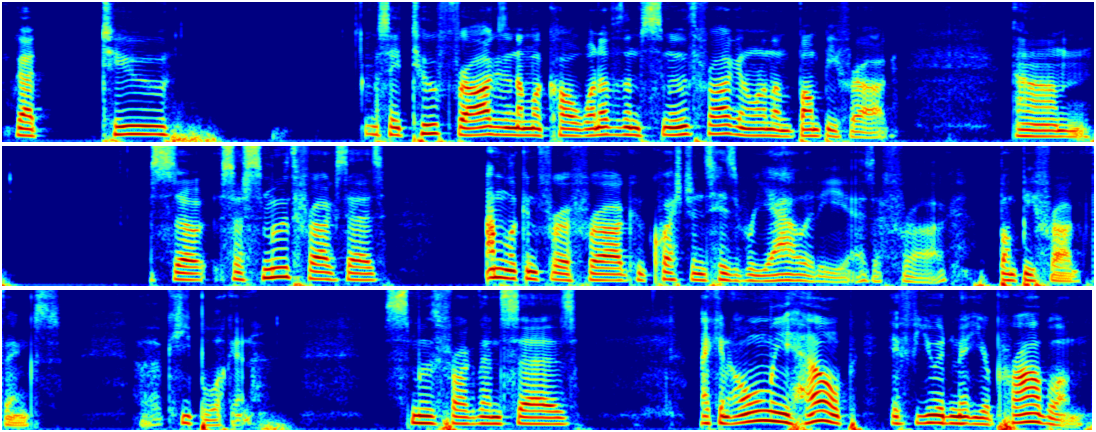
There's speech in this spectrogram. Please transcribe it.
we've got two. I'm gonna say two frogs, and I'm gonna call one of them Smooth Frog and one of them Bumpy Frog. Um. So so Smooth Frog says, "I'm looking for a frog who questions his reality as a frog." Bumpy Frog thinks, uh, "Keep looking." Smooth Frog then says, "I can only help if you admit your problem."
